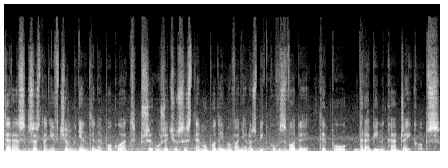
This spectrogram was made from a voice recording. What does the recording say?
Teraz zostanie wciągnięty na pokład przy użyciu systemu podejmowania rozbitków z wody typu drabinka Jacobs.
